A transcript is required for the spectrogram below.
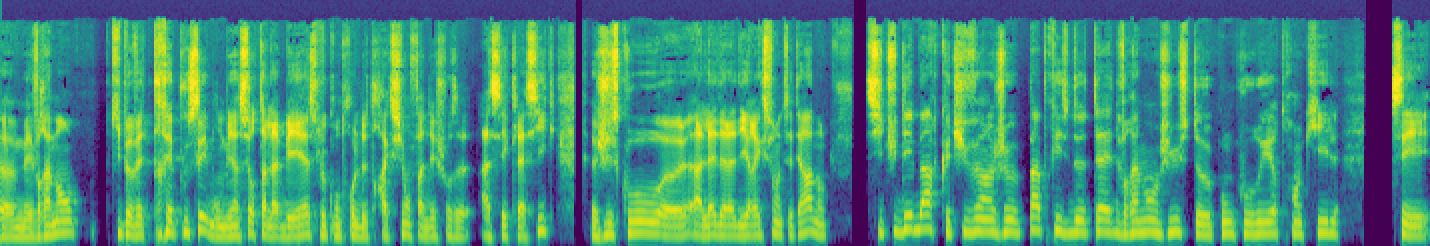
euh, mais vraiment qui peuvent être très poussées. Bon, bien sûr, tu as l'ABS, le contrôle de traction, enfin des choses assez classiques, jusqu'au euh, à l'aide à la direction, etc. Donc, si tu débarques, que tu veux un jeu pas prise de tête, vraiment juste euh, concourir tranquille, c'est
